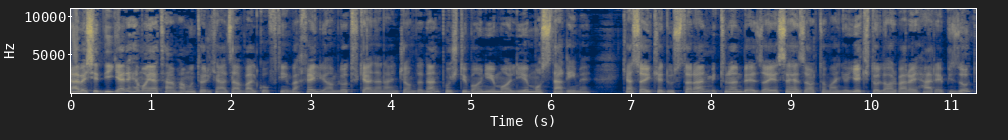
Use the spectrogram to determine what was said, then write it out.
روش دیگر حمایت هم همونطوری که از اول گفتیم و خیلی هم لطف کردن انجام دادن پشتیبانی مالی مستقیمه. کسایی که دوست دارن می‌تونن به ازای 3000 تومن یا یک دلار برای هر اپیزود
